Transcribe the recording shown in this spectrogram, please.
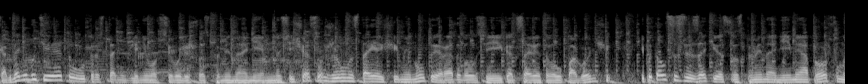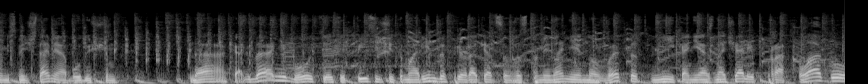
Когда-нибудь и это утро станет для него всего лишь воспоминанием, но сейчас он жил настоящей минутой и радовался ей, как советовал погонщик, и пытался связать ее с воспоминаниями о прошлом и с мечтами о будущем. Да, когда-нибудь эти тысячи тамариндов превратятся в воспоминания, но в этот миг они означали прохладу,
